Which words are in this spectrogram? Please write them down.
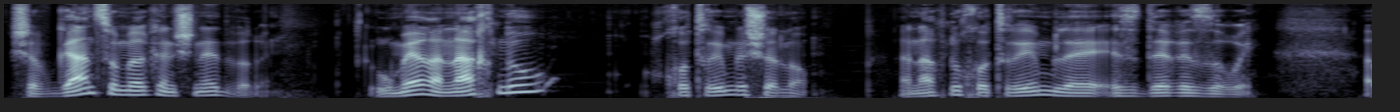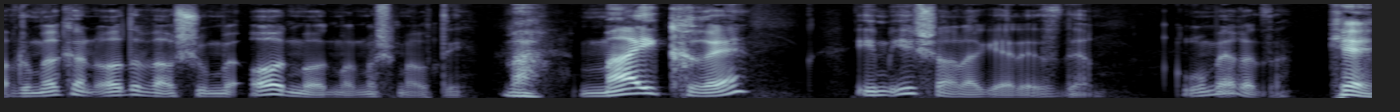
עכשיו, גנץ אומר כאן שני דברים. הוא אומר, אנחנו חותרים לשלום, אנחנו חותרים להסדר אזורי. אבל הוא אומר כאן עוד דבר שהוא מאוד מאוד מאוד משמעותי. מה? מה יקרה אם אי אפשר להגיע להסדר? הוא אומר את זה. כן,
